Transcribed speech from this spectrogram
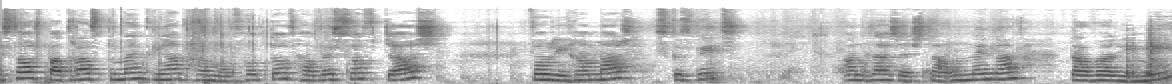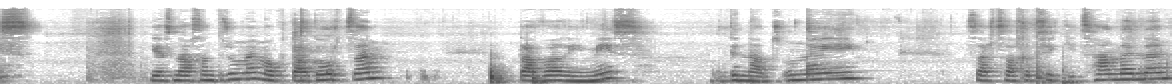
այսօր պատրաստում ենք մի հատ համով, հոտով, հավեսով ճաշ, որի համար սկզբից անհրաժեշտ է ունենալ տավարի միս, ես նախընտրում եմ օգտագործեմ տավարի միս, գնաց ունեի, սարցախցիկից հանել եմ,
